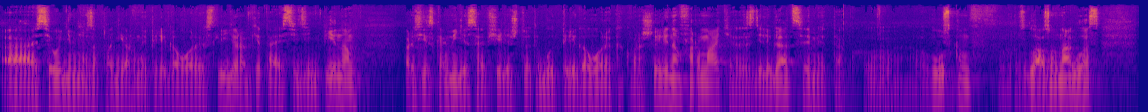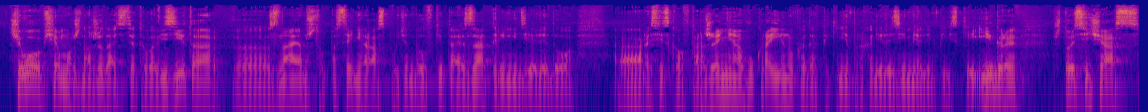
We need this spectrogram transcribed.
Э, сегодня у него запланированы переговоры с лидером Китая Си Цзиньпином. Российском МИДе сообщили, что это будут переговоры как в расширенном формате, с делегациями, так э, в узком, с глазу на глаз. Чего вообще можно ожидать от этого визита? Э, знаем, что в последний раз Путин был в Китае за три недели до э, российского вторжения в Украину, когда в Пекине проходили зимние Олимпийские игры. Что сейчас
